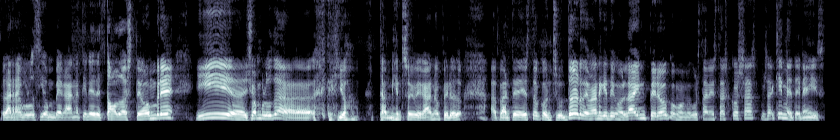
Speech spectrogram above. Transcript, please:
La Revolución Vegana, tiene de todo este hombre. Y eh, Joan Boluda, que yo también soy vegano, pero aparte de esto, consultor de marketing online, pero como me gustan estas cosas, pues aquí me tenéis.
